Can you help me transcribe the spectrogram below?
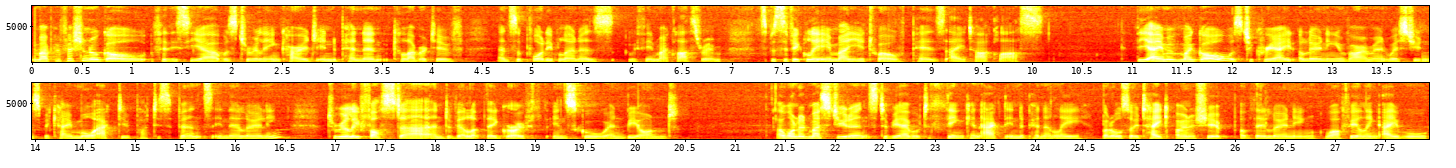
My professional goal for this year was to really encourage independent, collaborative, and supportive learners within my classroom, specifically in my Year 12 PES ATAR class. The aim of my goal was to create a learning environment where students became more active participants in their learning to really foster and develop their growth in school and beyond. I wanted my students to be able to think and act independently, but also take ownership of their learning while feeling able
